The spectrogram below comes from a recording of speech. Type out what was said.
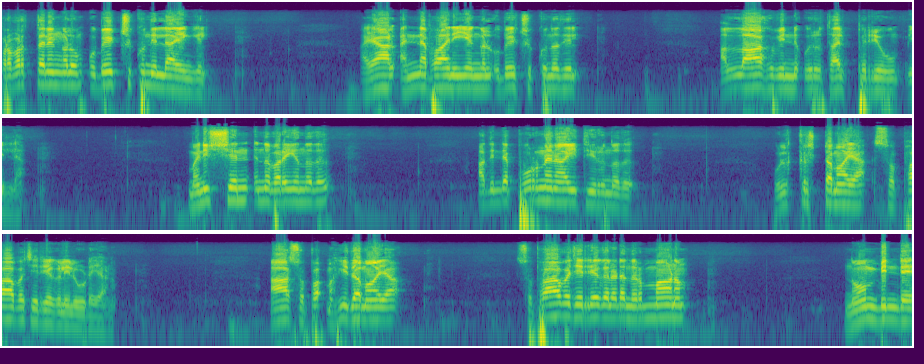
പ്രവർത്തനങ്ങളും ഉപേക്ഷിക്കുന്നില്ല എങ്കിൽ അയാൾ അന്നപാനീയങ്ങൾ ഉപേക്ഷിക്കുന്നതിൽ അള്ളാഹുവിന് ഒരു താൽപ്പര്യവും ഇല്ല. മനുഷ്യൻ എന്ന് പറയുന്നത് അതിന്റെ പൂർണനായി തീരുന്നത് ഉത്കൃഷ്ടമായ സ്വഭാവചര്യകളിലൂടെയാണ്. ആ സ്വഭ മഹിതമായ സ്വഭാവചര്യകളുടെ നിർമ്മാണം നോമ്പിന്റെ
